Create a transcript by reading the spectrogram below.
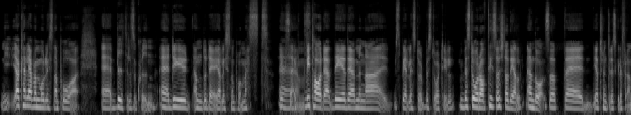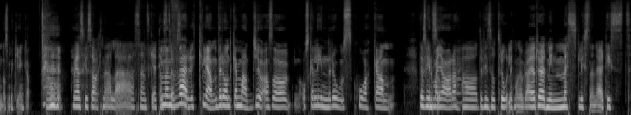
jag kan leva med att lyssna på eh, Beatles och Queen. Eh, det är ju ändå det jag lyssnar på mest. Exakt. Eh, vi tar det. Det är det mina spellistor består, till, består av till största del ändå. Så att eh, jag tror inte det skulle förändras mycket egentligen. Ja, men jag skulle sakna alla svenska Ja, artister men också. verkligen. Veronica Maggio, alltså Oskar Lindros, Håkan. Det skulle man göra? Ja, det finns otroligt många bra. Jag tror att min mest lyssnade artist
